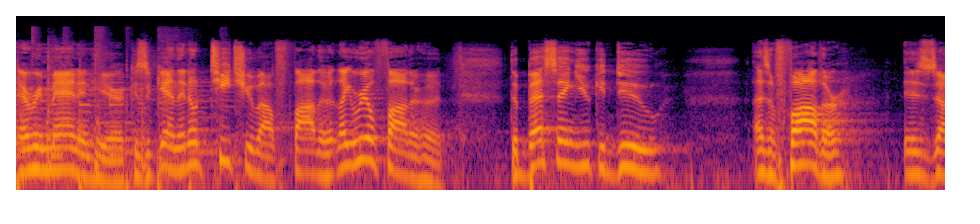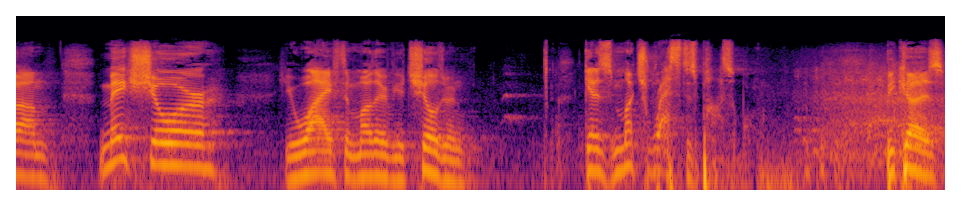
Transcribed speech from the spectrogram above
every man in here because, again, they don't teach you about fatherhood, like real fatherhood. The best thing you could do as a father is um, make sure your wife, the mother of your children, get as much rest as possible. because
